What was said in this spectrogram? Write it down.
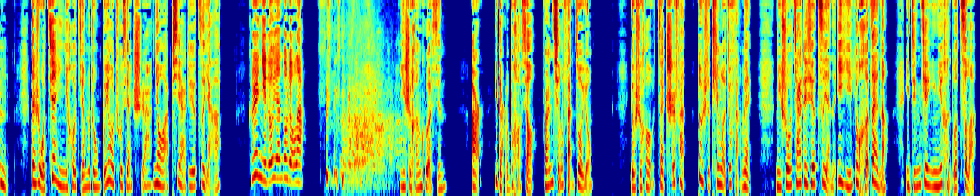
嗯，但是我建议以后节目中不要出现屎啊、尿啊、屁啊这些字眼啊。可是你留言都留了，一是很恶心，二一点都不好笑，反而起了反作用。有时候在吃饭，顿时听了就反胃。你说加这些字眼的意义又何在呢？已经建议你很多次了，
